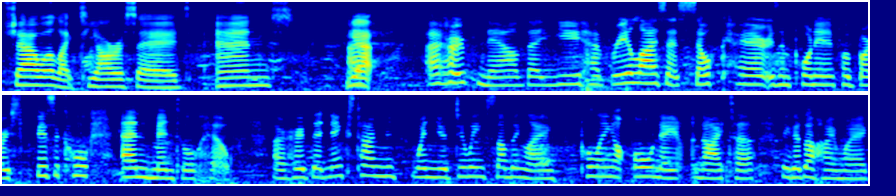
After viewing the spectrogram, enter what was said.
shower, like Tiara said, and yeah. I, hope now that you have realized that self care is important for both physical and mental health. I hope that next time when you're doing something like pulling an all nighter because of homework,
